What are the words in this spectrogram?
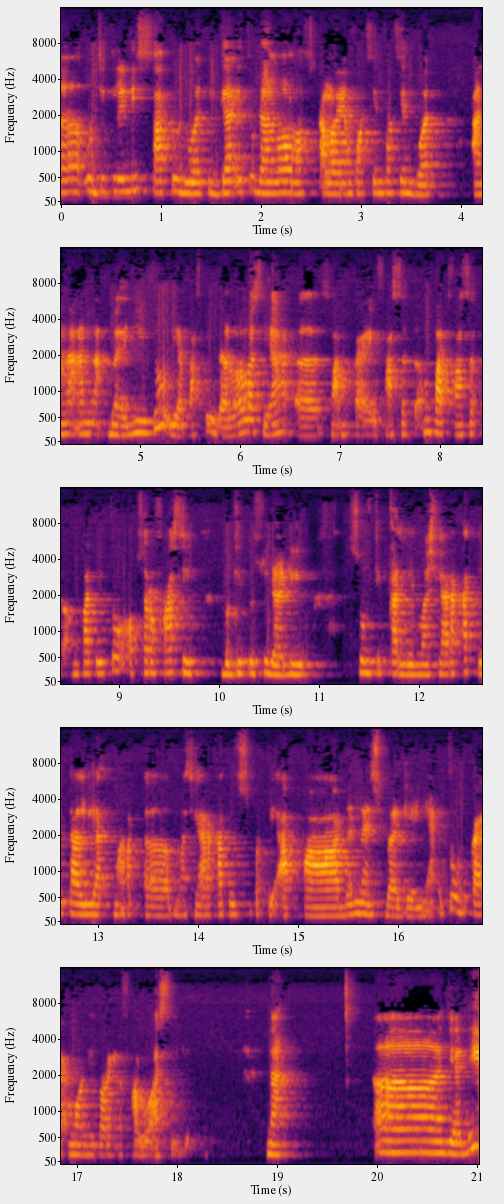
uh, uji klinis 1, 2, 3 itu udah lolos. Kalau yang vaksin-vaksin buat anak-anak bayi itu ya pasti udah lolos ya uh, sampai fase keempat. Fase keempat itu observasi. Begitu sudah disuntikan di masyarakat, kita lihat uh, masyarakat itu seperti apa dan lain sebagainya. Itu kayak monitoring evaluasi gitu. Nah, uh, jadi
